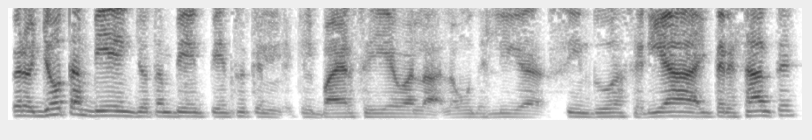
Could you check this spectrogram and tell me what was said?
Pero yo también, yo también pienso que el, que el Bayern se lleva la, la Bundesliga, sin duda. Sería interesante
